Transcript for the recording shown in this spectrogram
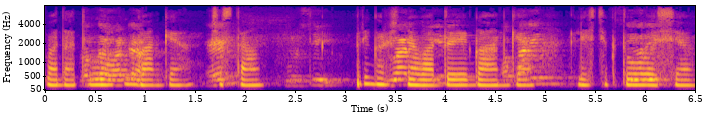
вода Тул Ганги чиста. Пригоршня воды Ганги, листик Туласи,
